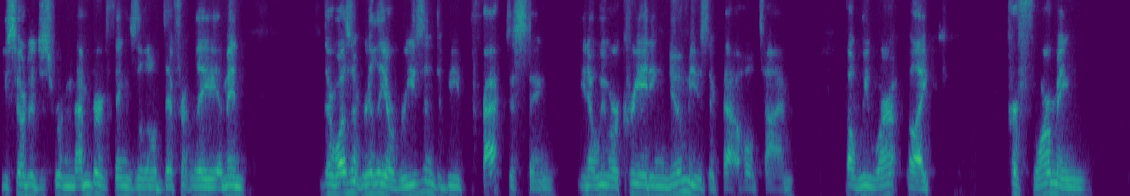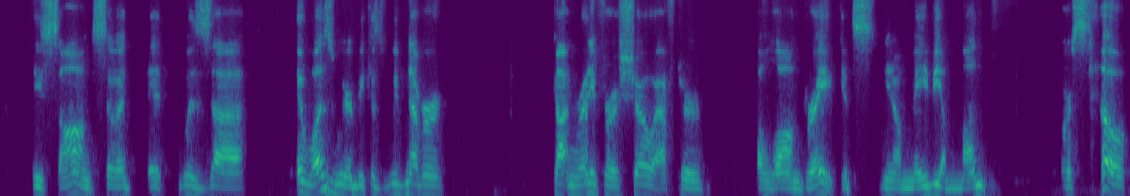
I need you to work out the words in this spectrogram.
you sort of just remember things a little differently. I mean, there wasn't really a reason to be practicing. You know, we were creating new music that whole time, but we weren't like performing these songs. So it it was uh, it was weird because we've never gotten ready for a show after a long break. It's you know maybe a month or so.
